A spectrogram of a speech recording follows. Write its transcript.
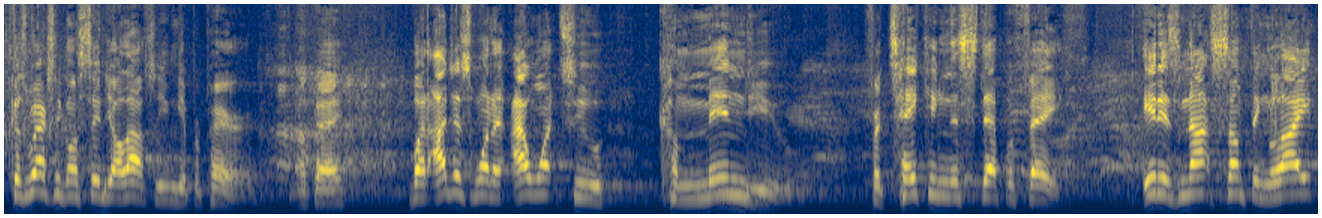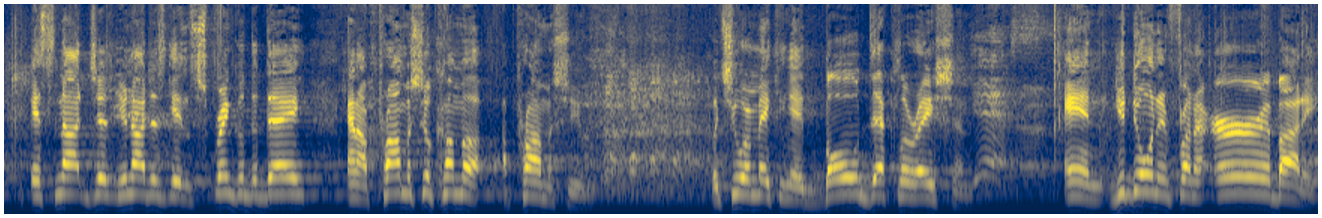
because we're actually going to send y'all out so you can get prepared, okay? But I just want to, I want to commend you for taking this step of faith. It is not something light. It's not just, you're not just getting sprinkled today, and I promise you'll come up. I promise you but you are making a bold declaration. Yes. And you're doing it in front of everybody.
